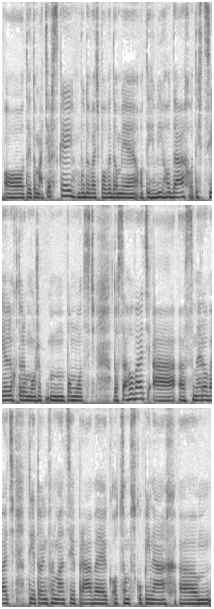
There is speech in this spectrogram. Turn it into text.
o tejto materskej, budovať povedomie o tých výhodách, o tých cieľoch, ktoré môže mm, pomôcť dosahovať a, smerovať tieto informácie práve k otcom v skupinách, um,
